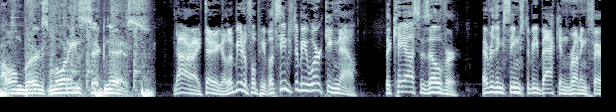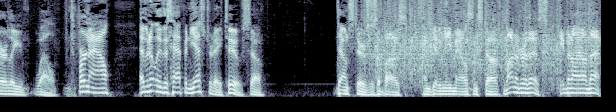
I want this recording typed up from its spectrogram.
Holmberg's morning sickness. All right, there you go. They're beautiful people. It seems to be working now. The chaos is over. Everything seems to be back and running fairly well for now. Evidently, this happened yesterday too. So downstairs is a buzz. I'm getting emails and stuff. Monitor this. Keep an eye on that.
